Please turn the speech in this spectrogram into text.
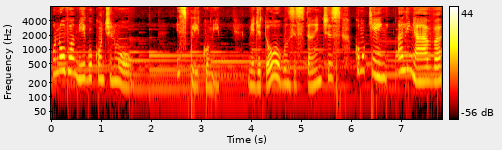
o novo amigo continuou: Explico-me. Meditou alguns instantes, como quem alinhava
